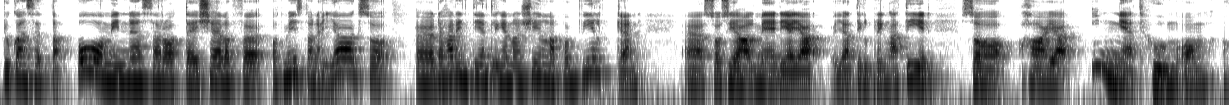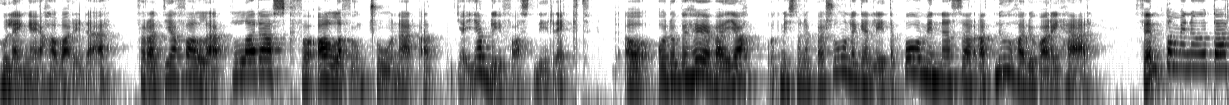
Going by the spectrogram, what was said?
du kan sätta påminnelser åt dig själv för åtminstone jag så ö, det har inte egentligen någon skillnad på vilken Eh, social media jag, jag tillbringar tid så har jag inget hum om hur länge jag har varit där. För att jag faller pladask för alla funktioner, att jag, jag blir fast direkt. Och, och då behöver jag, åtminstone personligen, lite påminnelser att nu har du varit här 15 minuter,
